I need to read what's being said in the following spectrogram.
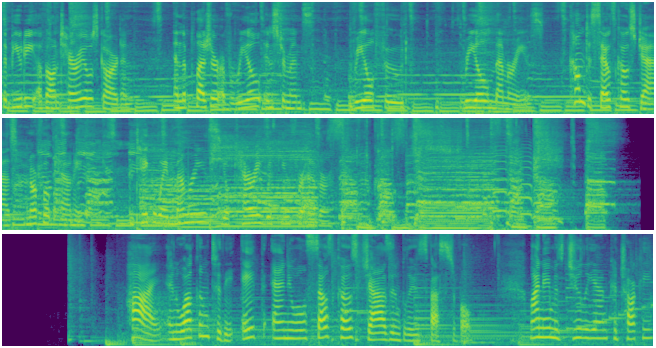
The beauty of Ontario's garden, and the pleasure of real instruments, real food, real memories. Come to South Coast Jazz, Norfolk County, and take away memories you'll carry with you forever. Hi, and welcome to the 8th annual South Coast Jazz and Blues Festival. My name is Juliann Kuchocki,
